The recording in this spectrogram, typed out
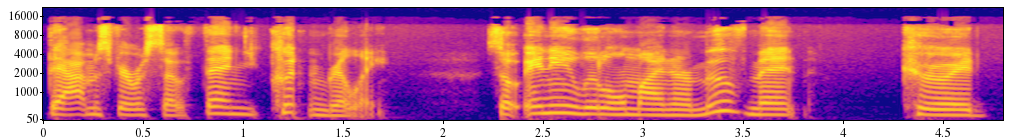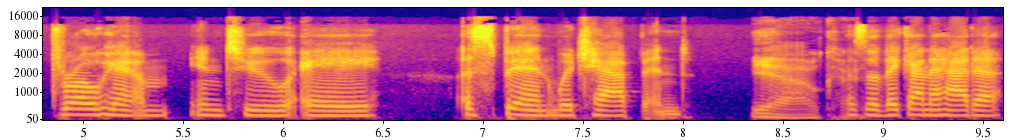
the atmosphere was so thin you couldn't really. So any little minor movement could throw him into a a spin, which happened. Yeah, okay. And so they kind of had a,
